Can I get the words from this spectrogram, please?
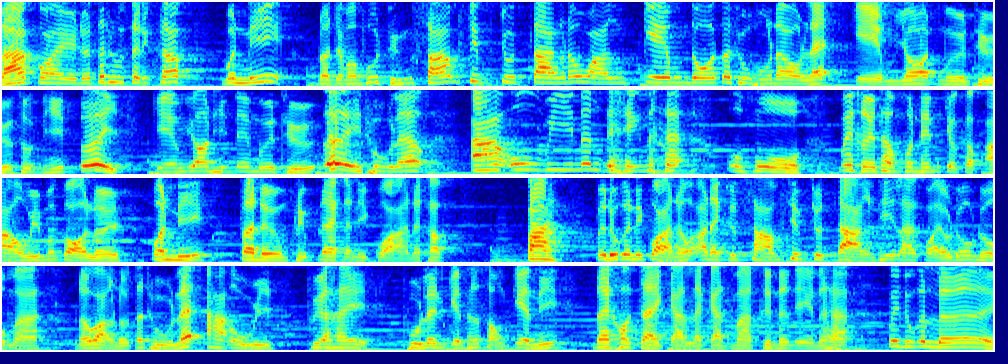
ลาก่อยโดตาทูสวัสดีครับ วันนี้เราจะมาพูดถึง 30 จุดต่างระหว่างเกมโดตาทูของเรา และเกมยอดมือถือสุดฮิต เอ้ย เกมยอดฮิตในมือถือ เอ้ย ถูกแล้ว ROV นั่นเองนะ โอ้โห ไม่เคยทำคอนเทนต์เกี่ยวกับ ROV มาก่อนเลย วันนี้ประเดิมคลิปแรกกันดีกว่านะครับไปไปดูกันดีกว่านะว่าอะไรคือ 30 จุดต่างที่ลาก่อยรวบรวมมา ระหว่าง Dota 2และ ROV เพื่อให้ ผู้เล่นเกมทั้ง 2 เกมนี้ได้เข้าใจกันและกันมากขึ้นนั่นเองนะฮะ ไปดูกันเลย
